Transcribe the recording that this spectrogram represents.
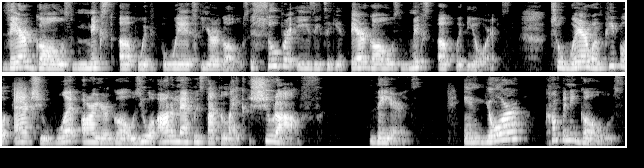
their goals mixed up with with your goals. It's super easy to get their goals mixed up with yours. To where when people ask you what are your goals, you will automatically start to like shoot off theirs. And your company goals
